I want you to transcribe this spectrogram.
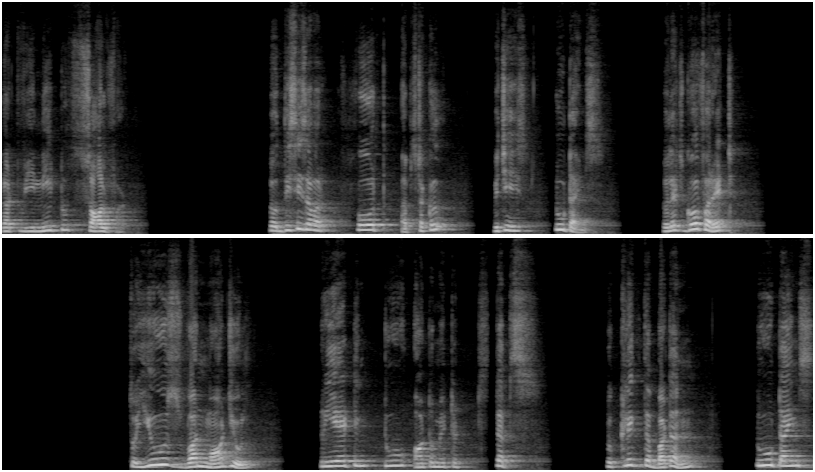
that we need to solve for. So this is our fourth obstacle which is 2 times. So let's go for it. So use one module creating two automated steps to click the button two times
